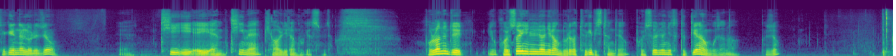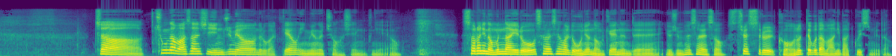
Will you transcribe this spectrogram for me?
되게 옛날 노래죠. 예, T-E-A-M, 팀의 별이란 곡이었습니다. 몰랐는데 이거 벌써 1년이랑 노래가 되게 비슷한데요. 벌써 1년이 더 늦게 나온 거잖아. 그죠? 자, 충남 아산시 인주면으로 갈게요. 익명 요청하신 분이에요. 서른이 넘은 나이로 사회생활도 5년 넘게 했는데 요즘 회사에서 스트레스를 그 어느 때보다 많이 받고 있습니다.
